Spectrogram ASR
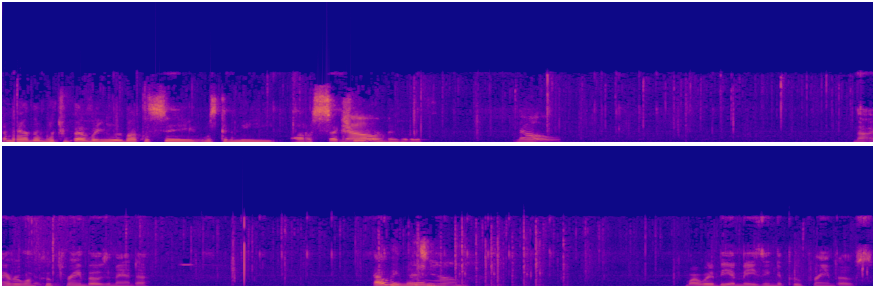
Amanda, whichever you were about to say was gonna be out of sexual or negative. No. Not everyone poops rainbows, Amanda. That would be I amazing. know. Why would it be amazing to poop rainbows?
